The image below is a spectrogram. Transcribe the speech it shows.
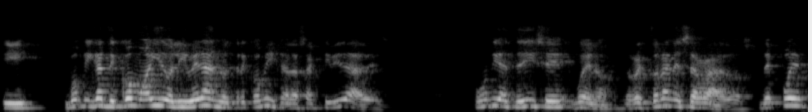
Y vos fíjate cómo ha ido liberando, entre comillas, las actividades. Un día te dice, bueno, restaurantes cerrados, después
